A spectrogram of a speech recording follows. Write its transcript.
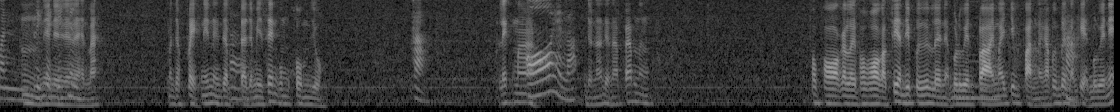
มันอืมรีเฟนี่กนี่นิดนึงนี่เห็นไหมมันจะเฟลกนิดนึงแต่ใช่ แต่จะมีเส้นคมๆอยู่ ค่ะ เล็กมาก อ๋อ เห็นละ เดี๋ยวนะเดี๋ยวนะแป๊บหนึ่งพอๆกันเลยพอๆกับเสี้ยนที่พื้นเลยเนี่ยบริเวณปลายไม้จิ้มฟันนะครับ เพื่อนๆสังเกตบริเวณนี้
